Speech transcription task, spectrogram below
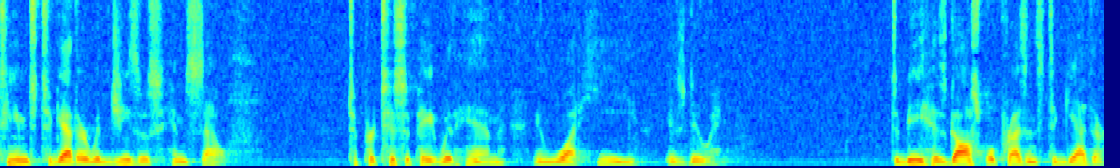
teamed together with Jesus himself to participate with him in what he is doing, to be his gospel presence together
